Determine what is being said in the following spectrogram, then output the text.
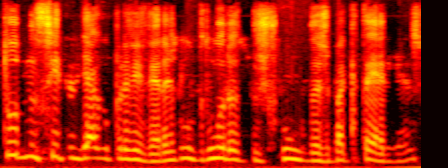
tudo necessita de água para viver, as leveduras, os fungos, as bactérias,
